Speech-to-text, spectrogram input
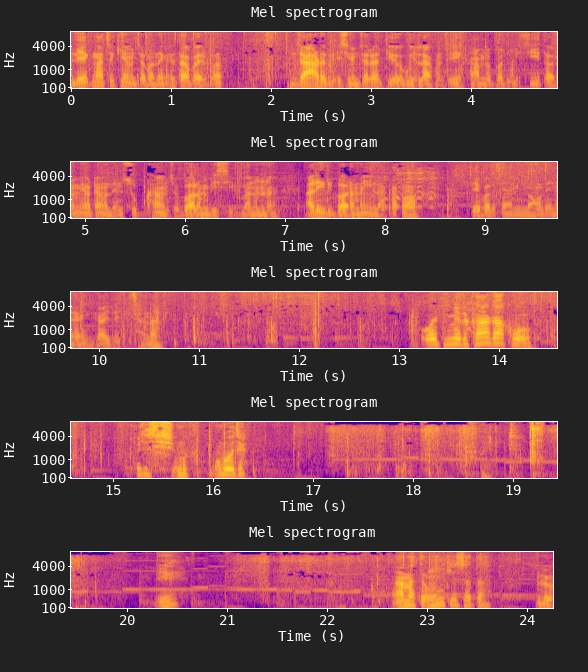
लेकमा चाहिँ के हुन्छ भन्दाखेरि तपाईँहरूको जाडो बेसी हुन्छ र त्यो उयो लगाएको हुन्छ। हाम्रोपट्टि शीतहरू पनि एउटा हुँदैन सुक्खा हुन्छ गरम बेसी भनौँ न। अलिकति गरमै इलाका हो। त्यही भएर चाहिँ हामी लाउँदैन है गाईले छाना। ओइ तिमीहरू कहाँ गएको उँभो जा ए आमा त उम्के छ त लु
